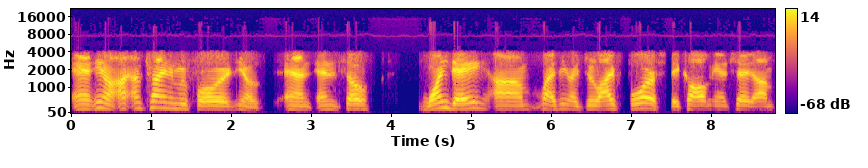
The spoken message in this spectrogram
And you know, I, I'm trying to move forward. You know, and and so one day, um, well, I think like July 4th, they called me and said, um,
